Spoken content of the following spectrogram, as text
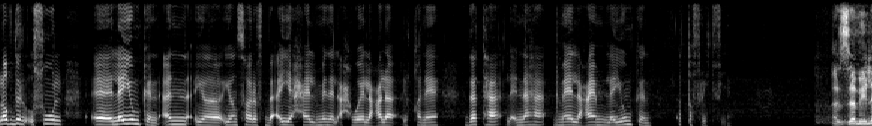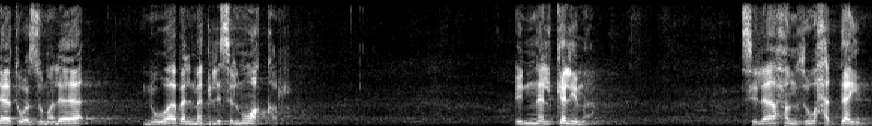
لفظ الأصول لا يمكن أن ينصرف بأي حال من الأحوال على القناة ذاتها لأنها مال عام لا يمكن التفريط فيه. الزميلات والزملاء نواب المجلس الموقر. إن الكلمة سلاح ذو حدين.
